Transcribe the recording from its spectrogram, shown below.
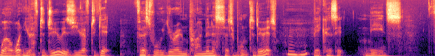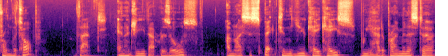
Well, what you have to do is you have to get first of all your own prime minister to want to do it mm-hmm. because it needs from the top that energy, that resource. I mean, I suspect in the UK case, we had a prime minister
